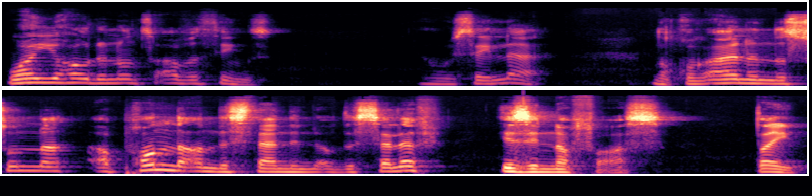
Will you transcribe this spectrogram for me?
Why are you holding on to other things? And we say, la. The Quran and the Sunnah, upon the understanding of the Salaf, is enough for us. طيب.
